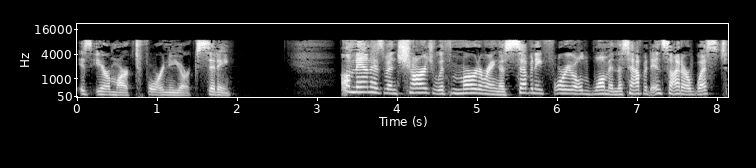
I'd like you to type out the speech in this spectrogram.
is earmarked for New York City. A man has been charged with murdering a 74 year old woman. This happened inside our West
